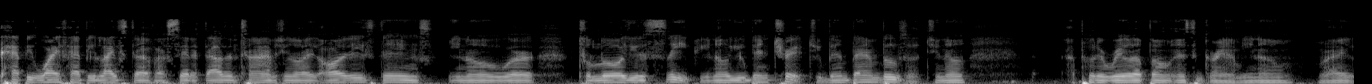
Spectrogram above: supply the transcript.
happy wife, happy life stuff. I've said a thousand times, you know, like all of these things, you know, were to lure you to sleep. You know, you've been tricked, you've been bamboozled, you know. I put a reel up on Instagram, you know, right?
